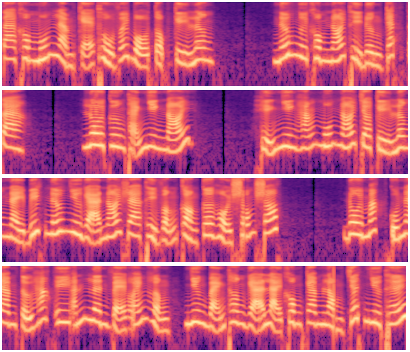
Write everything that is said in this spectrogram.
Ta không muốn làm kẻ thù với bộ tộc kỳ lân. Nếu ngươi không nói thì đừng trách ta. Lôi cương thản nhiên nói. Hiển nhiên hắn muốn nói cho kỳ lân này biết nếu như gã nói ra thì vẫn còn cơ hội sống sót. Đôi mắt của nam tử hắc y ánh lên vẻ oán hận, nhưng bản thân gã lại không cam lòng chết như thế.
